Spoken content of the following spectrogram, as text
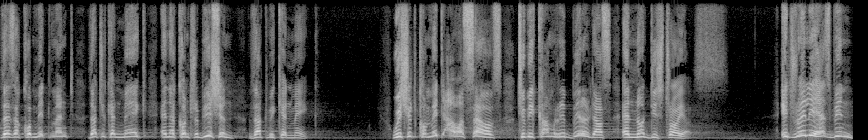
there's a commitment that you can make and a contribution that we can make. We should commit ourselves to become rebuilders and not destroyers. It really has been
